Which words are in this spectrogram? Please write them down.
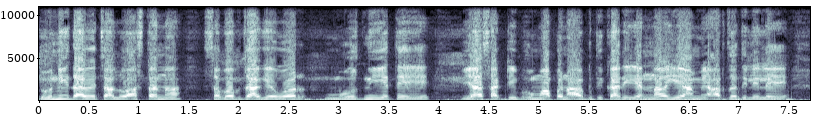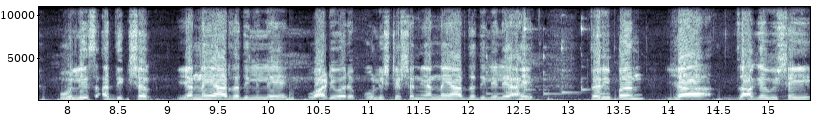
दोन्ही दावे चालू असताना सबब जागेवर मोजणी येते. यासाठी भूमापन अधिकारी यांनाही आम्ही अर्ज दिलेले आहे. पोलीस अधीक्षक यांनाही अर्ज दिलेले आहे. वाडीवरे पोलीस स्टेशन यांनाही अर्ज दिलेले आहेत. तरी पण ह्या जागेविषयी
